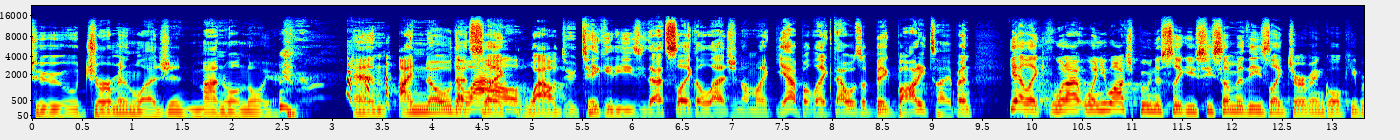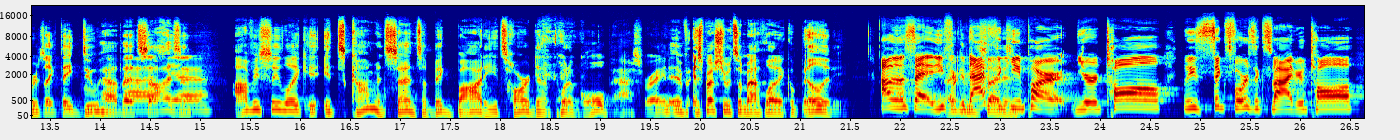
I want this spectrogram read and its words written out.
to German legend Manuel Neuer. and I know oh, that's wow. like, wow, dude, take it easy. That's like a legend. I'm like, yeah, but like that was a big body type. And yeah, like when I when you watch Bundesliga, you see some of these like German goalkeepers, like they do Oh have that gosh, size. And obviously, like it, it's common sense. A big body, it's hard to put a goal past, right? And if, especially with some athletic ability. I was gonna say you, That that's the key part. You're tall, at least six four, six five. You're tall.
